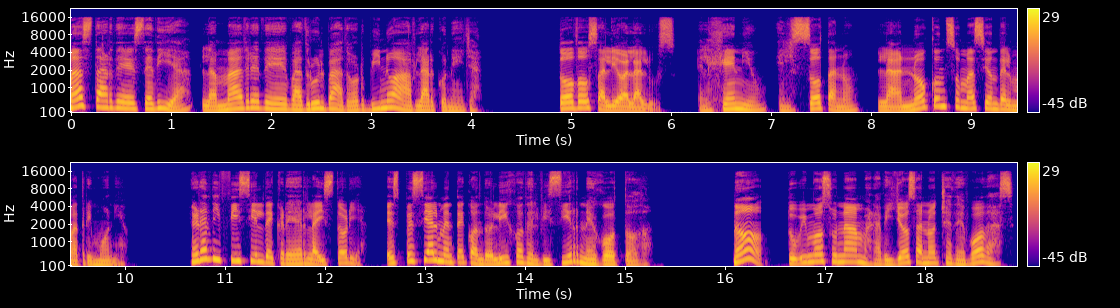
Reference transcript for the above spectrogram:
Más tarde ese día, la madre de Badrul Bador vino a hablar con ella. Todo salió a la luz, el genio, el sótano, la no consumación del matrimonio. Era difícil de creer la historia, especialmente cuando el hijo del visir negó todo. No, tuvimos una maravillosa noche de bodas.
